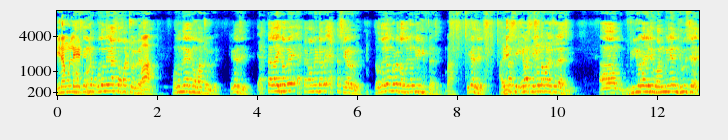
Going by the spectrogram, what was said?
বিনামূল্যে হেডফোন প্রথম থেকে আজকে অফার চলবে। বাহ। প্রথম থেকে একদম অফার চলবে ঠিক আছে? একটা লাইক হবে একটা কমেন্ট হবে একটা শেয়ার হবে। যতজন করবে ততজনকে গিফট আছে। বাহ। ঠিক আছে? আর এটা এবার সেকেন্ড অফারে চলে আসি। ভিডিওটা যদি ওয়ান মিলিয়ন ভিউজ যায়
